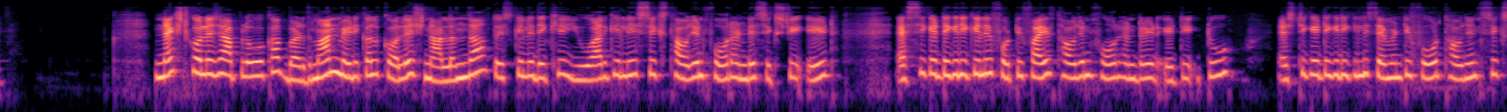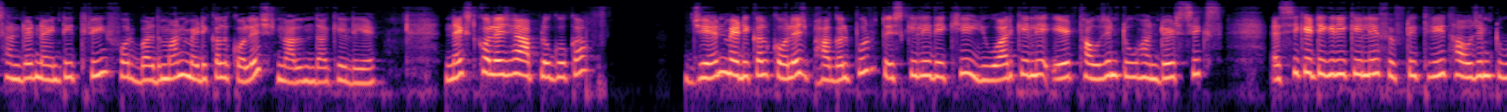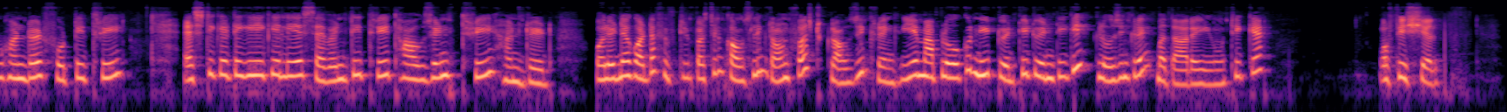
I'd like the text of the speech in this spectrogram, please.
नेक्स्ट कॉलेज है आप लोगों का वर्धमान मेडिकल कॉलेज नालंदा। तो इसके लिए देखिए यूआर के लिए six thousand four hundred sixty eight S C category के लिए forty five thousand four hundred eighty two S T category के लिए seventy four thousand six hundred ninety three for Vardhman medical college Nalanda के लिए। Next college है आप लोगों का J N medical college Bhagalpur. तो इसके लिए देखिए यूआर के लिए eight thousand two hundred six S C category के लिए fifty three thousand two hundred forty three S T category के लिए seventy three thousand three hundred all India quota fifteen percent counselling round first closing rank ये मैं आप लोगों को NEET twenty twenty की क्लोजिंग रैंक बता रही हूँ, ठीक है? ऑफिशियल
